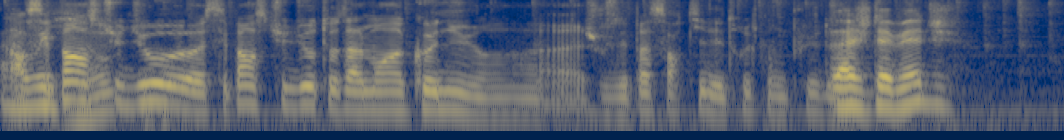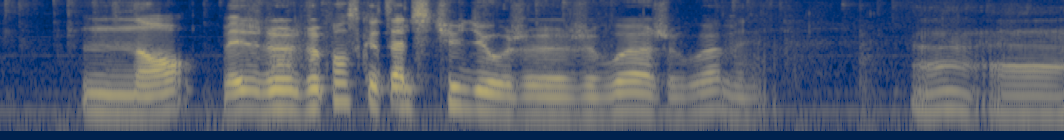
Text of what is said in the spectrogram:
Ah Alors c'est oui. pas un studio, euh, c'est pas un studio totalement inconnu. hein. Euh, Je vous ai pas sorti des trucs non plus. De... Flash Damage Non, mais je, je pense que t'as le studio. Je, je vois, je vois, mais. Ah, euh,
